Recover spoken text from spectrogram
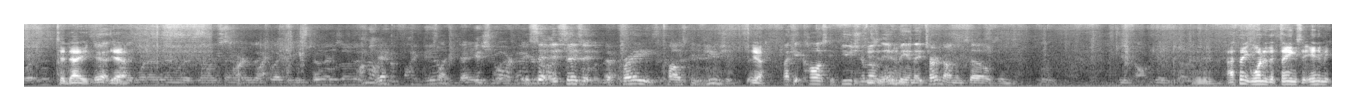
wasn't it? today. Yeah, it's yeah. Like whenever they were, you know what I'm saying, whenever they collected the spoils of I'm it. not Yeah. gonna fight It's like Davies. Yes, you are. No, It, you're sa- it says it, the praise caused confusion. Yeah. Like it caused confusion among the Confusion. enemy, and they turned on themselves. And Keep on, kill each other. I think one of the things the enemy,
